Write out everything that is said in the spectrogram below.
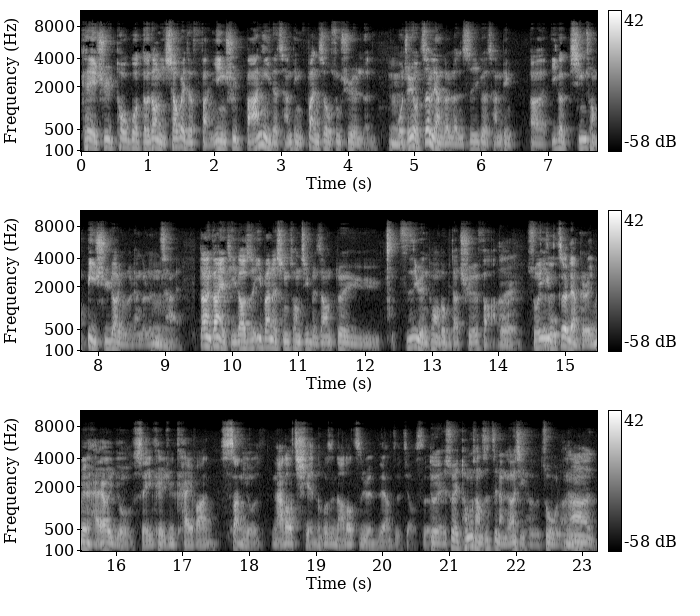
可以去透过得到你消费者反应，去把你的产品贩售出去的人。嗯我觉得有这两个人是一个产品呃一个新创必须要有的两个人嗯才。当然，刚刚也提到，就是一般的新创基本上对于资源通常都比较缺乏啦，对，所以就是这两个人里面还要有谁可以去开发上游拿到钱或是拿到资源这样子的角色。对，所以通常是这两个要一起合作了。嗯那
